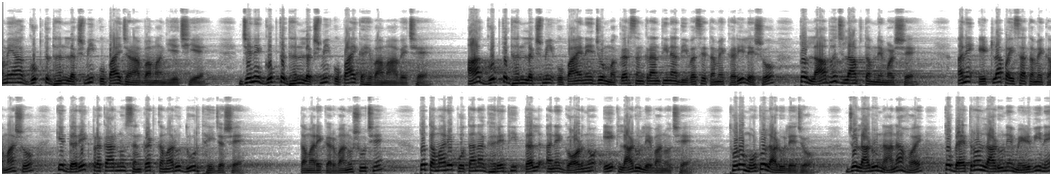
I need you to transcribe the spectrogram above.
અમે આ ગુપ્ત ધનલક્ષ્મી ઉપાય જણાવવા માંગીએ છીએ, જેને ગુપ્ત ધનલક્ષ્મી ઉપાય કહેવામાં આવે છે. આ ગુપ્ત ધનલક્ષ્મી ઉપાયને જો મકર સંક્રાંતિના દિવસે તમે કરી લેશો, તો લાભ જ લાભ તમને મળશે. અને એટલા પૈસા તમે કમાશો કે દરેક પ્રકારનું સંકટ તમારું દૂર થઈ જશે. તમારે કરવાનું શું છે? તો તમારે પોતાના ઘરેથી તલ અને ગોળનો એક લાડુ લેવાનો છે. થોડો મોટો લાડુ લેજો. જો લાડુ નાના હોય, તો બે ત્રણ લાડુને મેળવીને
